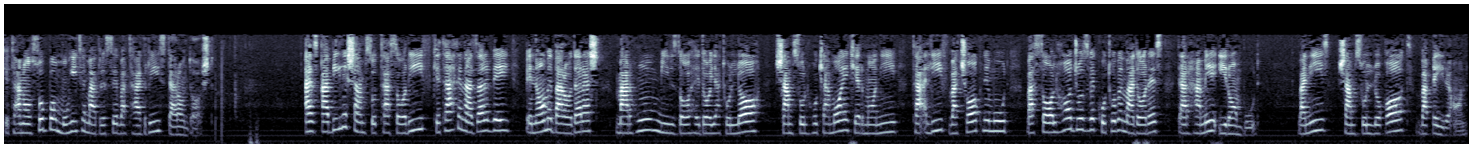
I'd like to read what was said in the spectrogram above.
که تناسب با محیط مدرسه و تدریس در آن داشت. از قبیل شمس و تصاریف که تحت نظر وی به نام برادرش مرحوم میرزا هدایت الله شمس الحکمای کرمانی تعلیف و چاپ نمود و سالها جزو کتب مدارس در همه ایران بود و نیز شمس اللغات و غیر آن.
